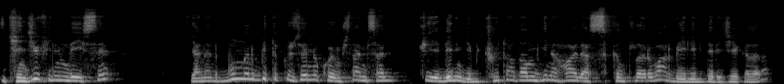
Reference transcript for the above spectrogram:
İkinci filmde ise yani hani bunları bir tık üzerine koymuşlar. Misal dediğim gibi kötü adam yine hala sıkıntıları var belli bir dereceye kadar ama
